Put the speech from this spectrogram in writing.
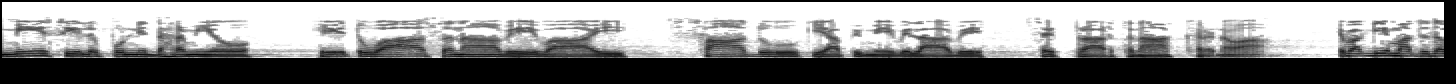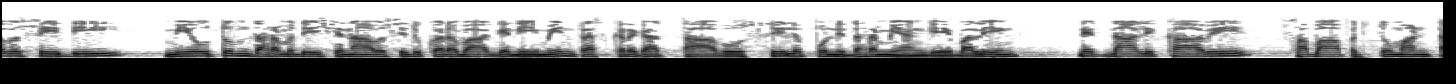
මේ සීල පුණ්‍ය ධර්මියෝ හේතු වාසනා වේවායි සාදු කිය අපි මේ වෙලාවේ සෙත් ප්‍රාර්ථනා කරනවා. ඒ වගේම අද දවසේදී මේ උතුම් ධර්ම දේශනාව සිදු කරවා ගැනීමෙන් රැස් කරගත්තා වූ සීල පුණ්‍ය ධර්මයන්ගේ බලයෙන් net නාලිකාවේ සභාපතිතුමන්ටත්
